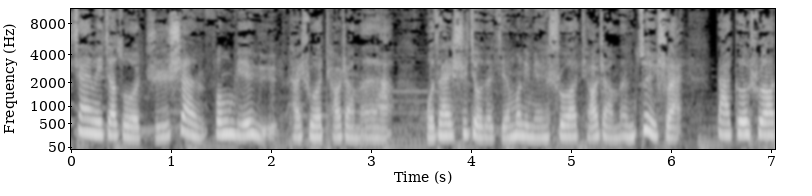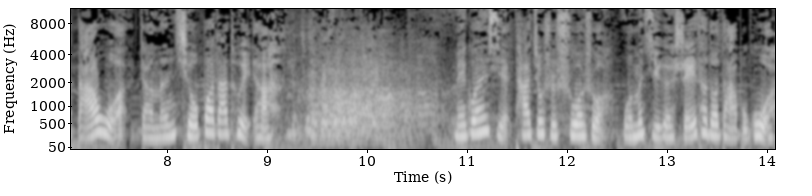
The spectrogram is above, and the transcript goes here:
下一位叫做直善风别雨，他说：“调掌门啊，我在十九的节目里面说调掌门最帅，大哥说要打我，掌门求抱大腿啊。没关系，他就是说说，我们几个谁他都打不过。”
